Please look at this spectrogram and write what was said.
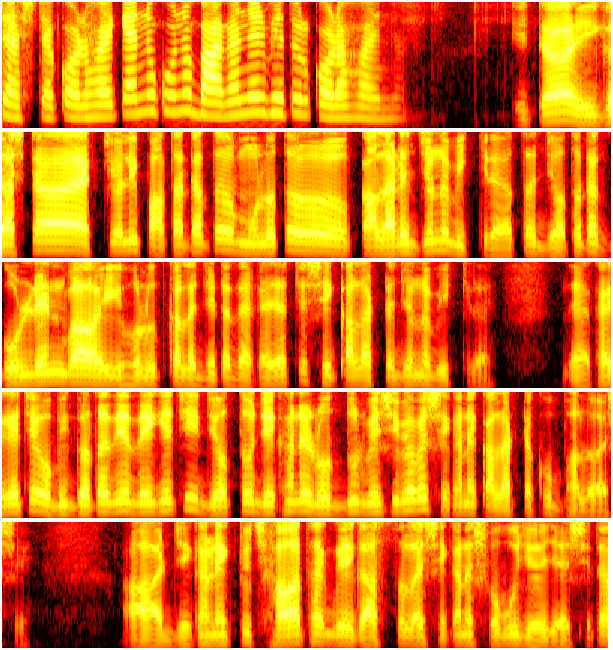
চাষটা করা হয়? কেন কোনো বাগানের ভেতর করা হয় না? এটা এই গাছটা অ্যাকচুয়ালি পাতাটা তো মূলত কালারের জন্য বিক্রি হয় অর্থাৎ যতটা গোল্ডেন বা ওই হলুদ কালার যেটা দেখা যাচ্ছে সেই কালারটার জন্য বিক্রি হয়। দেখা গেছে অভিজ্ঞতা দিয়ে দেখেছি যত যেখানে রোদ্দুর বেশি পাবে সেখানে কালারটা খুব ভালো আসে। আর যেখানে একটু ছাওয়া থাকবে গাছতলায় সেখানে সবুজ হয়ে যায় সেটা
